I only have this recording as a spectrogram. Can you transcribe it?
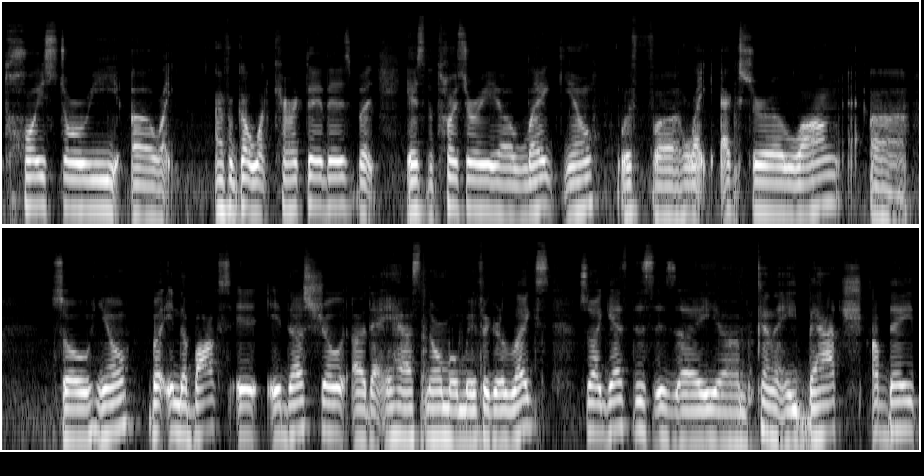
toy story uh like I forgot what character it is, but he has the Toy Story uh, leg, you know, with uh, like extra long. Uh, so you know, but in the box it it does show uh, that it has normal minifigure legs. So I guess this is a um, kind of a batch update.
